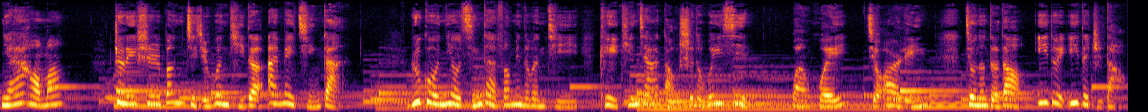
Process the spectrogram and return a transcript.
你还好吗？这里是帮你解决问题的暧昧情感。如果你有情感方面的问题，可以添加导师的微信“挽回九二零”，就能得到一对一的指导。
